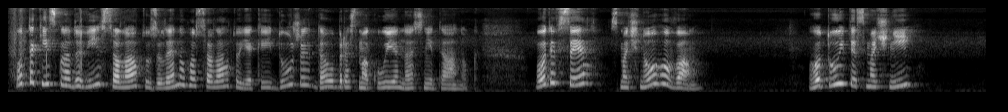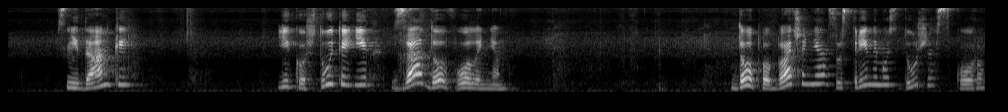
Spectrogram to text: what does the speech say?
От такі складові салату, зеленого салату, який дуже добре смакує на сніданок. От і все. Смачного вам. Готуйте смачні сніданки і коштуйте їх задоволенням. До побачення! Зустрінемось дуже скоро.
